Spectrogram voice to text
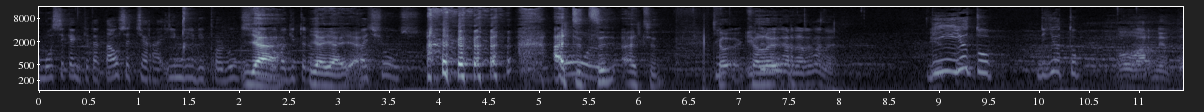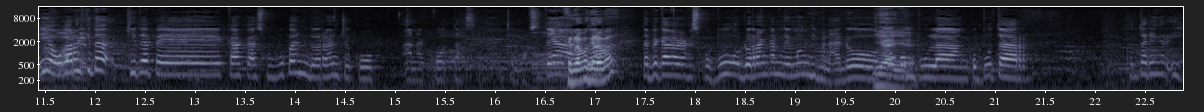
musik yang kita tahu secara indie diproduksi Ya, begitu ya, ya, ya. What Shoes Acit sih, Acit. Kalau dengar dari mana? di YouTube di YouTube Oh Warnet. Iya, Warnet. karena kita kita pe kakak sepupu kan dorang cukup anak kota sih. Itu maksudnya. Kenapa, dorang- kenapa? Tapi kakak kakak sepupu dorang kan memang di Manado. Iya, Kok iya. pulang, komputer. Kau tadi denger, ih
